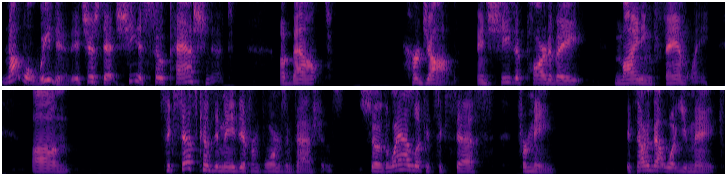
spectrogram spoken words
not what we did. It's just that she is so passionate about her job, and she's a part of a mining family. Um, success comes in many different forms and fashions. So the way I look at success for me, it's not about what you make.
